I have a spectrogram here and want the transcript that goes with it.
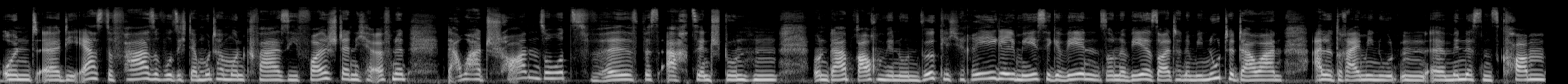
und äh, die erste Phase, wo sich der Muttermund quasi vollständig eröffnet, dauert schon so zwölf bis 18 Stunden und da brauchen wir nun wirklich regelmäßige Wehen. So eine Wehe sollte eine Minute dauern, alle drei Minuten äh, mindestens kommen.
